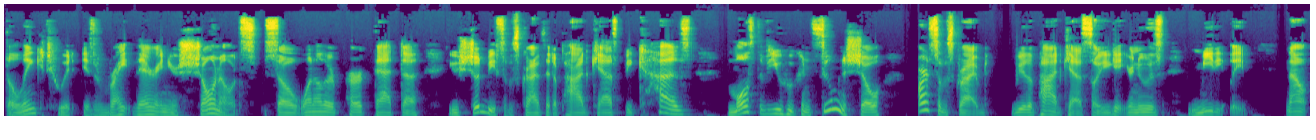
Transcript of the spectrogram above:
the link to it is right there in your show notes. So, one other perk that uh, you should be subscribed to the podcast because most of you who consume the show are subscribed via the podcast, so you get your news immediately. Now,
